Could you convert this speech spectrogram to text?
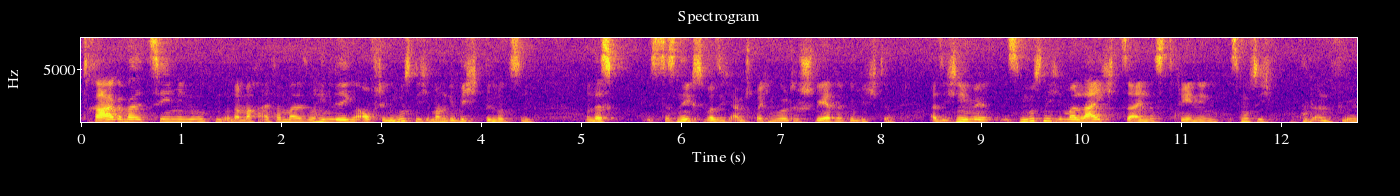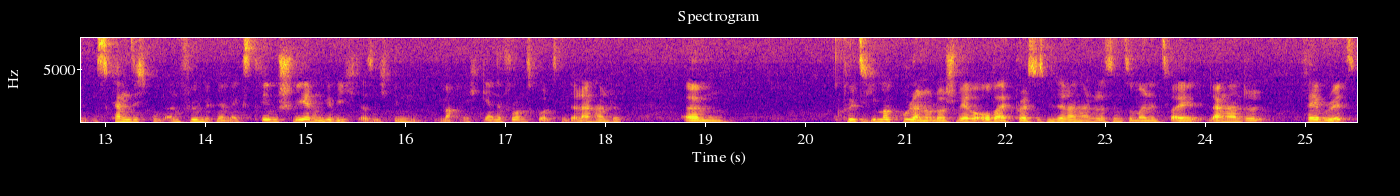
trage mal 10 Minuten oder mach einfach mal so hinlegen, aufstehen. Du musst nicht immer ein Gewicht benutzen. Und das ist das nächste, was ich ansprechen wollte, schwere Gewichte. Also ich nehme, es muss nicht immer leicht sein, das Training. Es muss sich gut anfühlen. Es kann sich gut anfühlen mit einem extrem schweren Gewicht. Also ich mache echt gerne Front Squats mit der Langhantel. Ähm, fühlt sich immer cool an oder schwere Overhead Presses mit der Langhantel. Das sind so meine zwei Langhantel Favorites.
